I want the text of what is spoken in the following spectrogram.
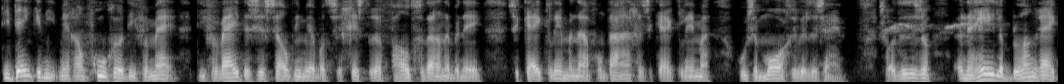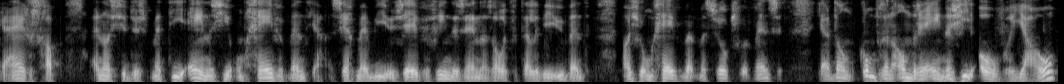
Die denken niet meer aan vroeger, die, vermij, die verwijten zichzelf niet meer wat ze gisteren fout gedaan hebben. Nee, ze kijken alleen maar naar vandaag en ze kijken alleen maar hoe ze morgen willen zijn. Zo, dat is een hele belangrijke eigenschap. En als je dus met die energie omgeven bent, ja, zeg maar wie uw zeven vrienden zijn, dan zal ik vertellen wie u bent. Maar als je omgeven bent met zulke soort mensen, ja, dan komt er een andere energie over jou.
